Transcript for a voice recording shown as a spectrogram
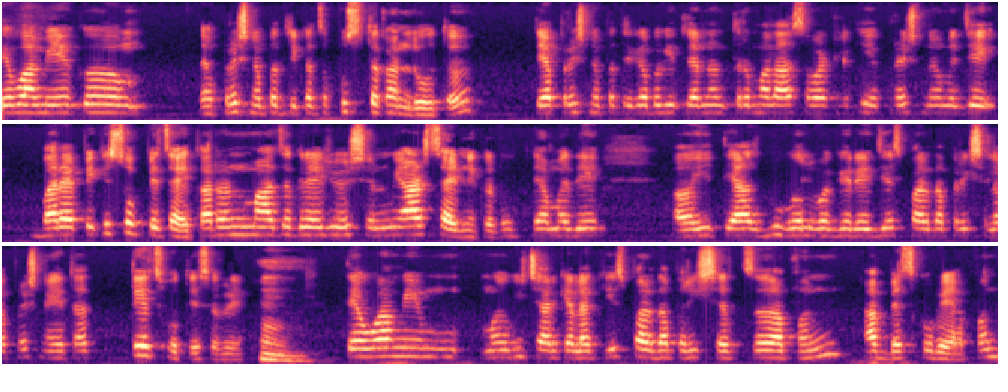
तेव्हा मी एक प्रश्नपत्रिकाचं पुस्तक आणलं होतं. त्या प्रश्नपत्रिका बघितल्यानंतर मला असं वाटलं की हे प्रश्न म्हणजे बऱ्यापैकी सोपेच आहे. कारण माझं ग्रॅज्युएशन मी आर्ट साईडने करत होते. त्यामध्ये इतिहास भूगोल वगैरे जे स्पर्धा परीक्षेला प्रश्न येतात तेच होते सगळे. तेव्हा मी विचार केला की स्पर्धा परीक्षेचा आपण अभ्यास करूया. पण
